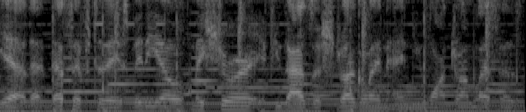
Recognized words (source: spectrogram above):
yeah, that, that's it for today's video. Make sure if you guys are struggling and you want drum lessons,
